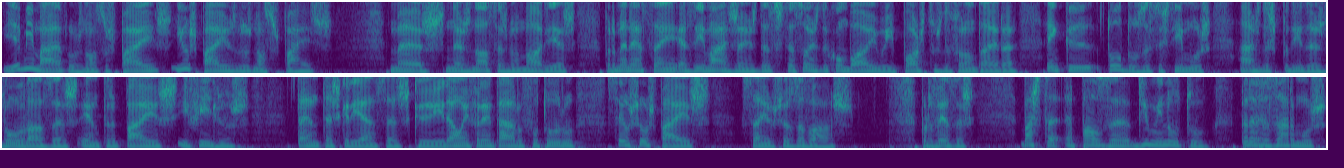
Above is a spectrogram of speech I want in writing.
e a mimar os nossos pais e os pais dos nossos pais. Mas nas nossas memórias permanecem as imagens das estações de comboio e postos de fronteira em que todos assistimos às despedidas dolorosas entre pais e filhos tantas crianças que irão enfrentar o futuro sem os seus pais, sem os seus avós. Por vezes, basta a pausa de um minuto para rezarmos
